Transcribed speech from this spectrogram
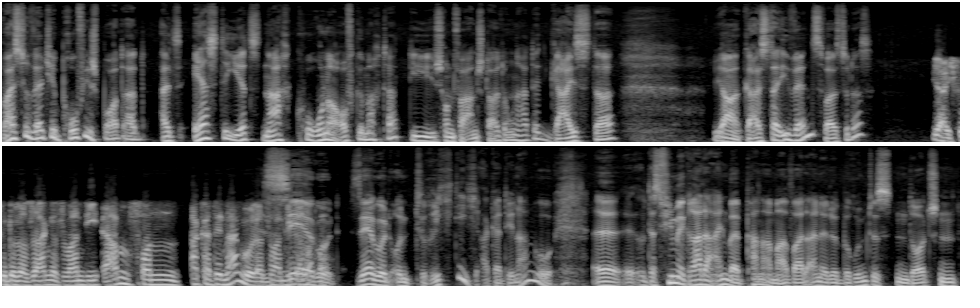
Weißt du, welche Profisportart als erste jetzt nach Corona aufgemacht hat, die schon Veranstaltungen hatte? Geister, ja, Geister-Events, weißt du das? Ja, ich würde doch sagen, das waren die Erben von Acatenango. Das waren sehr gut, sehr gut und richtig, Acatenango. Äh, das fiel mir gerade ein bei Panama, weil einer der berühmtesten deutschen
